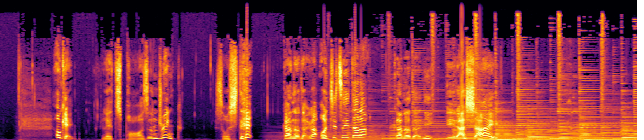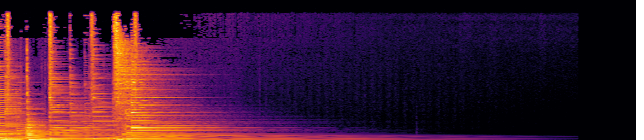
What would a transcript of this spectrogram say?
OK, let's pause and drink. そして、カナダが落ち着いたら、カナダにいらっしゃい。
